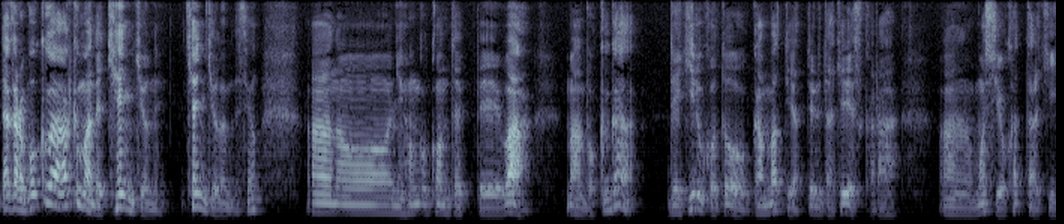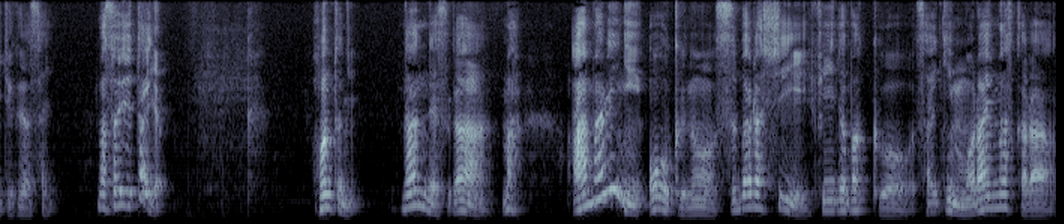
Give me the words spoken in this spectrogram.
だから僕はあくまで謙虚ね。謙虚なんですよ。あの日本語コンテッペイはまあ僕ができることを頑張ってやってるだけですからあのもしよかったら聞いてください。まあそういう態度。本当に。なんですがまああまりに多くの素晴らしいフィードバックを最近もらいますから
